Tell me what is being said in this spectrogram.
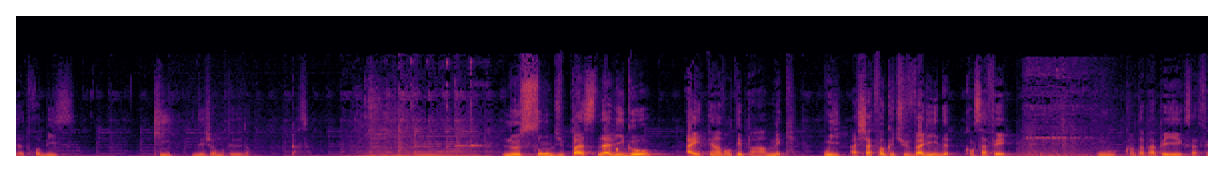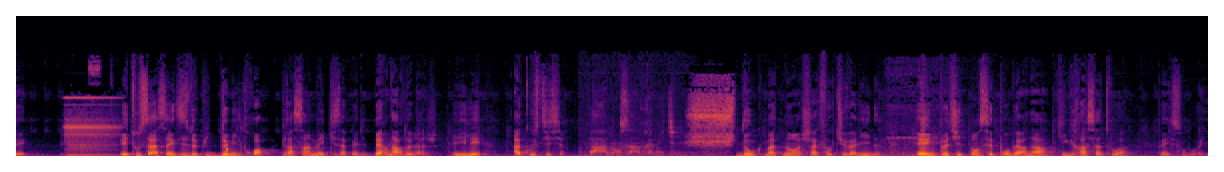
La 3 bis, qui est déjà monté dedans? Personne. Le son du pass Navigo a été inventé par un mec. Oui, à chaque fois que tu valides, quand ça fait ou quand t'as pas payé que ça fait. Et tout ça, ça existe depuis 2003 grâce à un mec qui s'appelle Bernard Delage. Et il est acousticien. Apparemment, c'est un vrai métier. Chut. Donc maintenant, à chaque fois que tu valides, et une petite pensée pour Bernard qui, grâce à toi, paye son loyer.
